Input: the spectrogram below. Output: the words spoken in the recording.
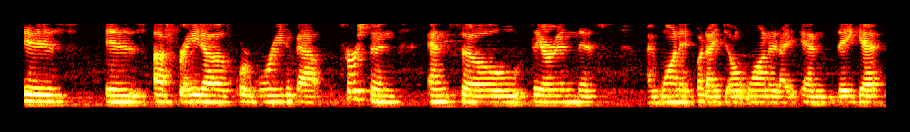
is is afraid of or worried about the person, and so they're in this I want it, but I don't want it, I, and they get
